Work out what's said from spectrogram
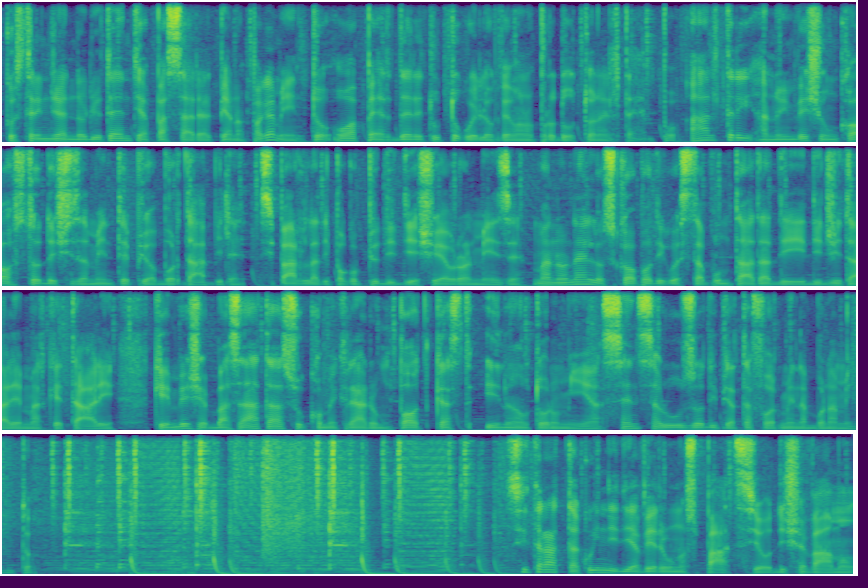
costringendo gli utenti a passare al piano a pagamento o a perdere tutto quello che avevano prodotto nel tempo. Altri hanno invece un costo decisamente più abbordabile, si parla di poco più di 10 euro al mese, ma non è lo scopo di questa puntata di Digitali e Marchettari, che invece è basata su come creare un podcast in autonomia, senza l'uso di piattaforme in abbonamento. Si tratta quindi di avere uno spazio, dicevamo,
